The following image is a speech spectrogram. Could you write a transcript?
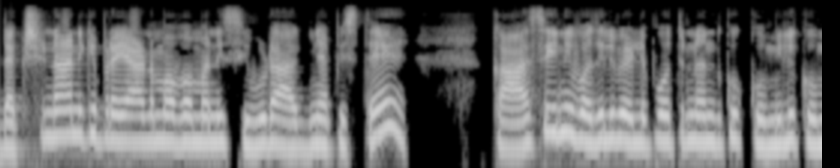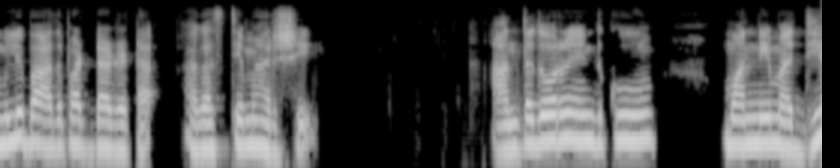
దక్షిణానికి ప్రయాణమవ్వమని శివుడు ఆజ్ఞాపిస్తే కాశీని వదిలి వెళ్ళిపోతున్నందుకు కుమిలి కుమిలి బాధపడ్డాడట అగస్త్య మహర్షి. అంత దూరం ఎందుకు? మొన్న ఈ మధ్య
